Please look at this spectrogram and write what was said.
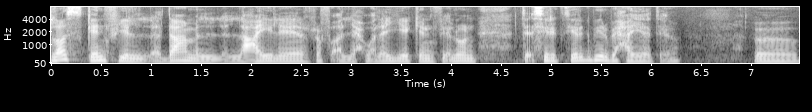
plus كان في الدعم العائلة الرفقة اللي حوالي كان في لهم تأثير كثير كبير بحياتي. أه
